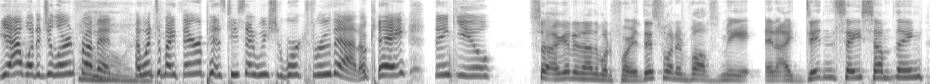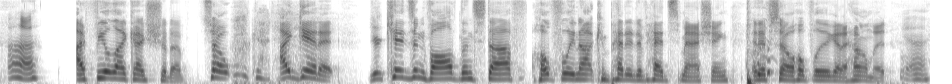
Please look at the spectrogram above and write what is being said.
Yeah, what did you learn from Oh, it? I went to my therapist. He said we should work through that, okay? Thank you. So I got another one for you. This one involves me, and I didn't say something. Uh huh. I feel like I should have. So Oh, God. I get it. Your kid's involved in stuff. Hopefully not competitive head smashing, and if so, hopefully they got a helmet. Yeah.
